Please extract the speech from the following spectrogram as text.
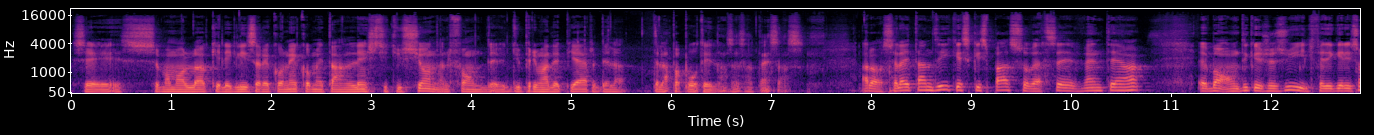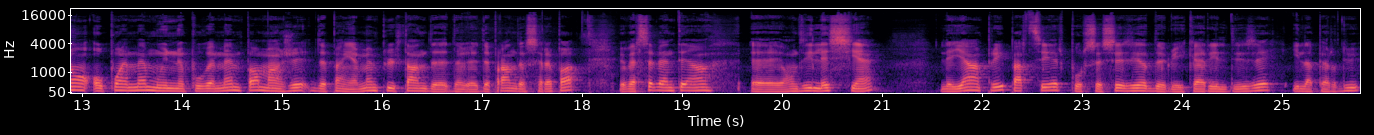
C'est ce moment-là que l'église reconnaît comme étant l'institution, dans le fond, du primat de Pierre, de la, de la papauté, dans un certain sens. Alors, cela étant dit, qu'est-ce qui se passe au verset 21 euh, Bon, on dit que Jésus, il fait des guérisons au point même où il ne pouvait même pas manger de pain. Il n'a même plus le temps de, de, prendre ce repas. Au verset 21, euh, on dit les siens, l'ayant appris partir pour se saisir de lui, car il disait, il a perdu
